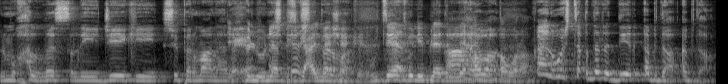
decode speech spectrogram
المخلص اللي يجيكي سوبرمان هذا. يحلوا كان كاع؟ المشاكل وتزيد تولي بلاد مليحه أيوة. ومتطوره قال واش تقدر دير أبدا أبدا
